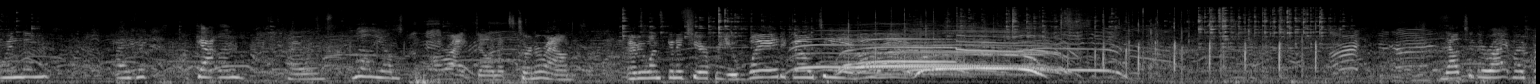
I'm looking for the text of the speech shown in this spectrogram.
Wyndham. Isaac. Gatlin. Tyler. William. All right, donuts, turn around. Everyone's going to cheer for you. Way to go, team. All right. Now to the right, my friend.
